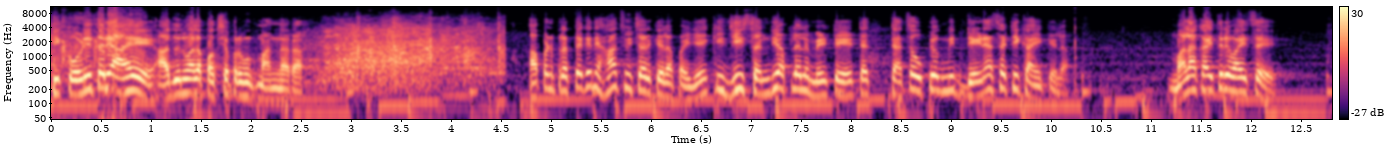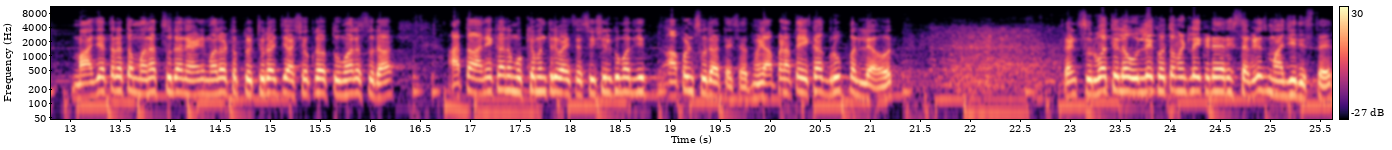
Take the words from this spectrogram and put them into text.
की कोणीतरी आहे अजून मला पक्षप्रमुख मानणारा. आपण प्रत्येकाने हाच विचार केला पाहिजे की जी संधी आपल्याला मिळते त्या- त्याचा उपयोग मी देण्यासाठी काय केला. मला काहीतरी व्हायचंय. माझ्या तर आता मनात सुद्धा नाही आणि मला वाटतं पृथ्वीराजजी अशोकराव तुम्हाला सुद्धा. आता अनेकांना मुख्यमंत्री व्हायचंय. सुशील कुमारजी आपण सुद्धा त्याच्यात. म्हणजे आपण आता एका ग्रुप मधले आहोत. कारण सुरुवातीला उल्लेख होता म्हटलं इकडे अरे सगळेच माझी दिसत आहेत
